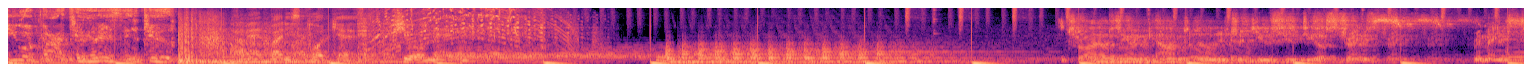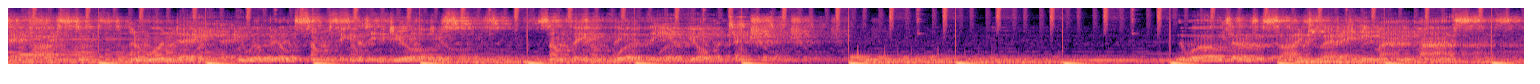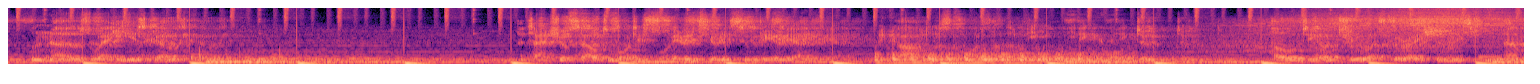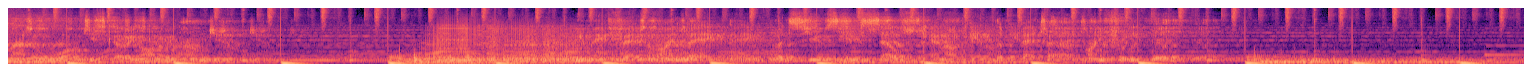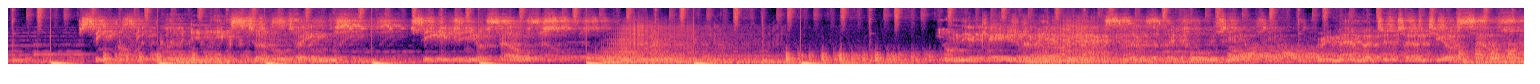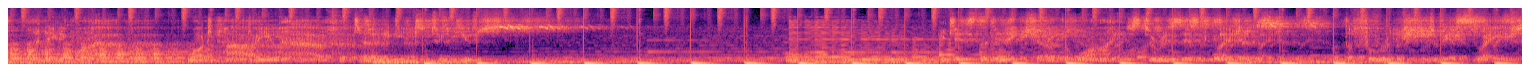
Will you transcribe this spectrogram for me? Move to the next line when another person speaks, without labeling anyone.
You're about to listen to Mad Buddies Podcast, Pure Madness. It is the nature of the wise to resist pleasures, but the foolish to be a
slave.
